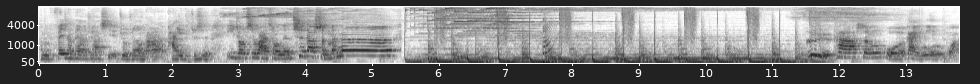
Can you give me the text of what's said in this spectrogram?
他们非常非常需要协助，所以我打算来拍一集，就是一周吃外送能吃到什么呢？咖生活概念馆。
